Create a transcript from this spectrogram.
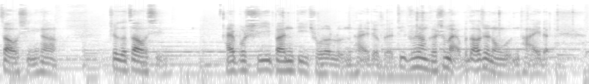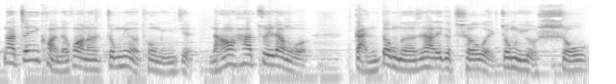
造型，你看这个造型还不是一般地球的轮胎，对不对？地球上可是买不到这种轮胎的。那这一款的话呢，中间有透明件，然后它最让我。感动的是它的一个车尾，终于有收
